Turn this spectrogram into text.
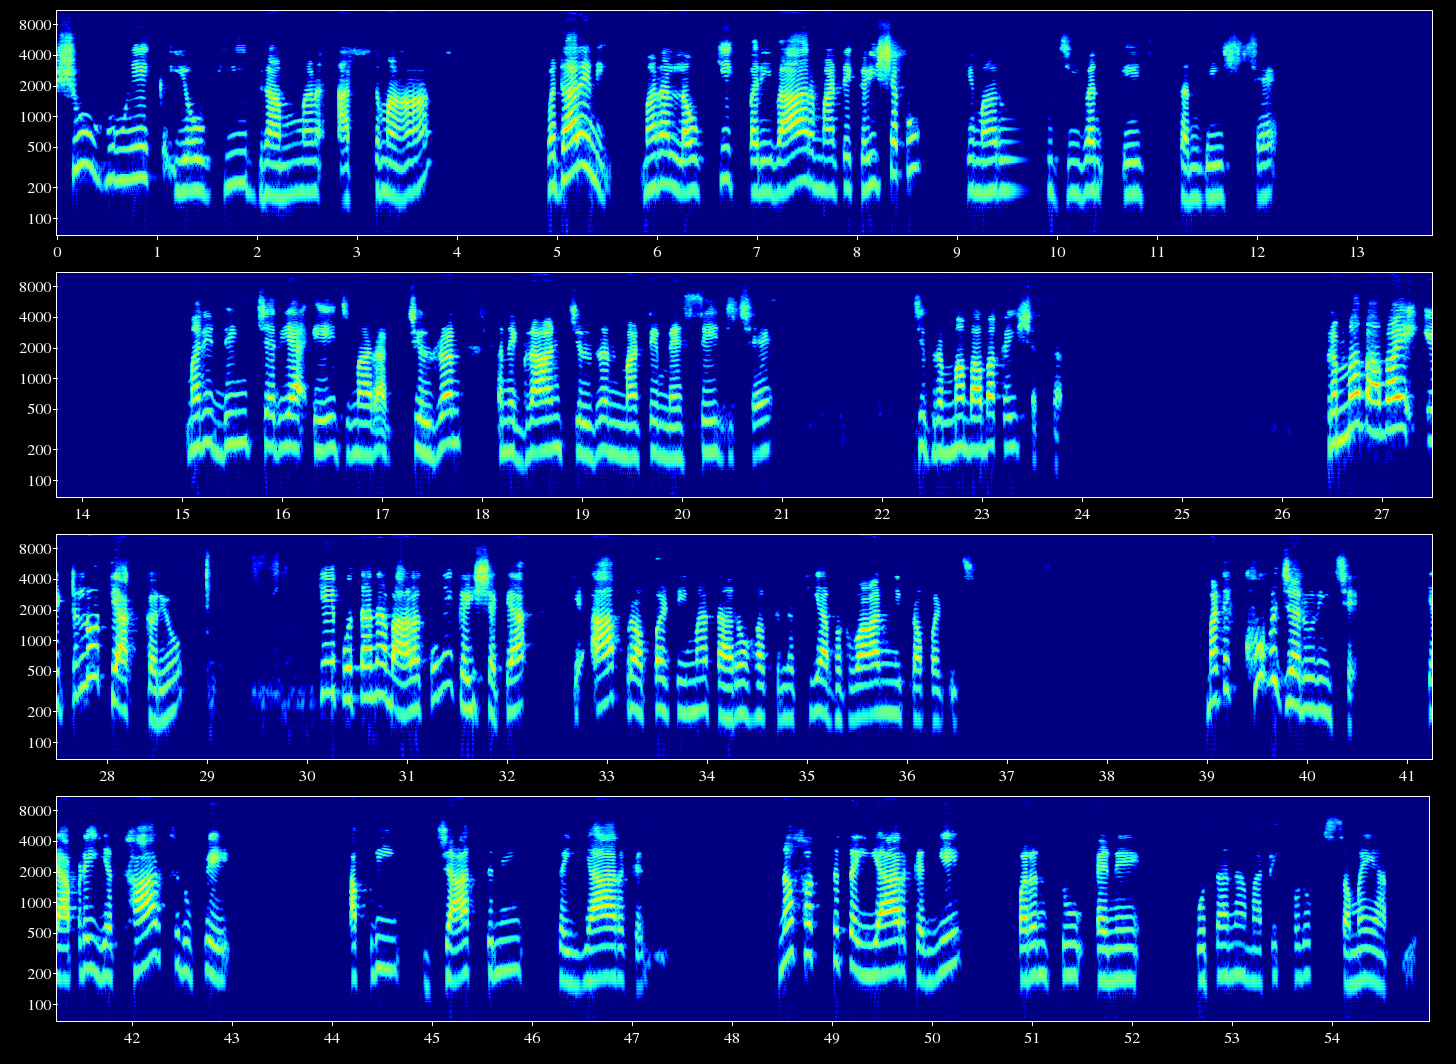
શું હું એક યોગી બ્રાહ્મણ આત્મા વધારે નહીં, મારા લૌકિક પરિવાર માટે કહી શકું કે મારું જીવન એ જ સંદેશ છે? મારી દિનચર્યા એ જ મારા ચિલ્ડ્રન અને ગ્રાન્ડ ચિલ્ડ્રન માટે મેસેજ છે, જે બ્રહ્મા બાબા કહી શકતા. બ્રહ્મા બાબાએ એટલો ત્યાગ કર્યો કે પોતાના બાળકોને કહી શક્યા કે આ પ્રોપર્ટીમાં તારો હક નથી, આ ભગવાનની પ્રોપર્ટી છે. માટે ખૂબ જરૂરી છે કે આપણે યથાર્થ રૂપે આપણી જાતને તૈયાર કરીએ. ન ફક્ત તૈયાર કરીએ, પરંતુ એને પોતાના માટે થોડોક સમય આપીએ.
